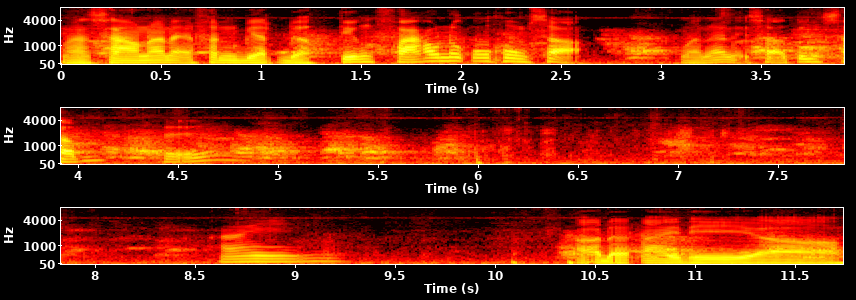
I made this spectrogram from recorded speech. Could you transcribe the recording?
Mà sao nó lại phân biệt được tiếng pháo nó cũng không sợ mà nó lại sợ tiếng sấm. Thế. Hay. Ở đợt này thì ờ,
